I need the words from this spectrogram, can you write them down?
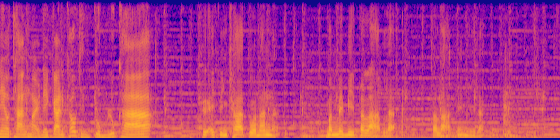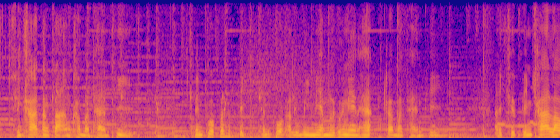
แนวทางใหม่ในการเข้าถึงกลุ่มลูกค้า คือไอ้สินค้าตัวนั้นน่ะมันไม่มีตลาดละตลาดไม่มีละสินค้าต่างๆเข้ามาแทนที่ เป็นพวกพลาสติก เป็นพวกอลูมิเนียมอะไรพวกนี้นะฮะเข้ามาแทนที่ไอ้คือสินค้าเรา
